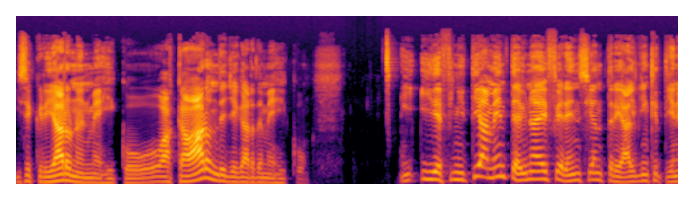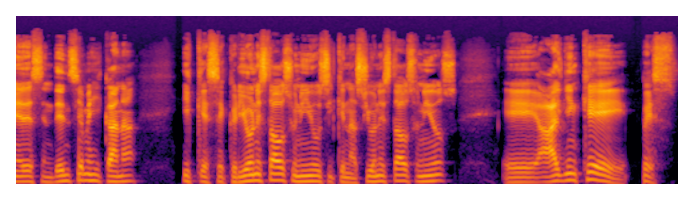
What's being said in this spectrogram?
y se criaron en México o acabaron de llegar de México. Y, definitivamente hay una diferencia entre alguien que tiene descendencia mexicana y que se crió en Estados Unidos y que nació en Estados Unidos, eh, alguien que pues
